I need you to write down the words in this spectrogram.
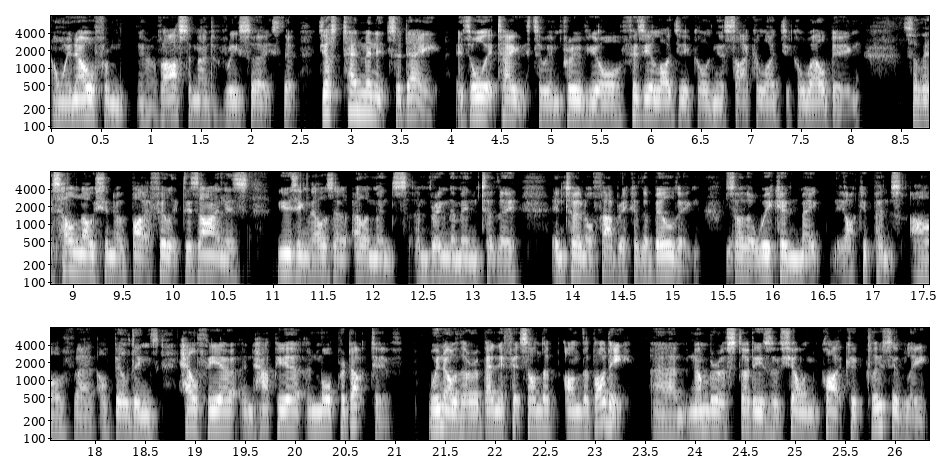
And we know from you know, a vast amount of research that just 10 minutes a day is all it takes to improve your physiological and your psychological well-being. So this whole notion of biophilic design is using those elements and bring them into the internal fabric of the building, so that we can make the occupants of uh, of buildings healthier and happier and more productive. We know there are benefits on the on the body. Um, number of studies have shown quite conclusively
